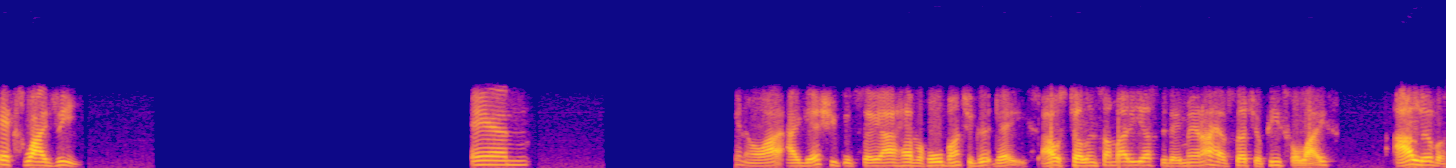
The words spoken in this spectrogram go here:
XYZ? And you know, I, I guess you could say I have a whole bunch of good days. I was telling somebody yesterday, man, I have such a peaceful life. I live a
